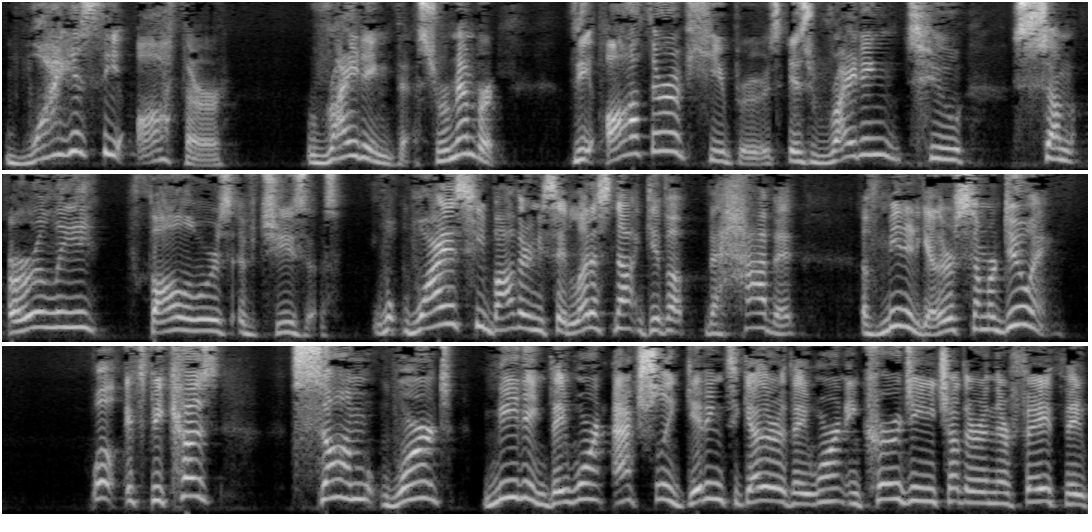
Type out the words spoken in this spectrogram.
Why is the author writing this? Remember, the author of Hebrews is writing to some early followers of Jesus. Why is he bothering to say, let us not give up the habit of meeting together as some are doing? Well, it's because some weren't meeting. They weren't actually getting together. They weren't encouraging each other in their faith. They,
